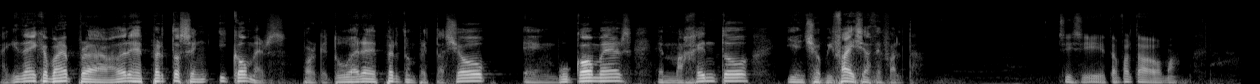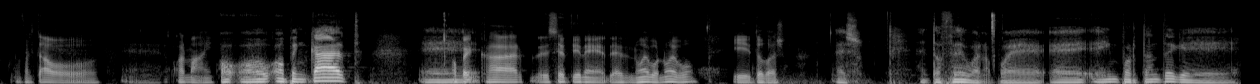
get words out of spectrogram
Aquí tenéis que poner programadores expertos en e-commerce, porque tú eres experto en PrestaShop, en WooCommerce, en Magento y en Shopify si hace falta. Sí, sí, te han faltado más. Te han faltado. eh, ¿Cuál más hay? O, o OpenCart. eh, OpenCart, ese tiene de nuevo, nuevo y todo eso. Eso. Entonces, bueno, pues es, es importante que,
